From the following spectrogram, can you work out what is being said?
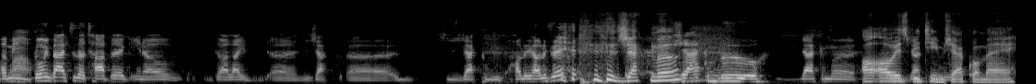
I mean, Wow. going back to the topic, you know, do I like uh, Jacques? Uh, Jacques, how do you how do you say it? Jacques Mou. Jacques Mou. Jacques I'll always be team Mou. Jacques Lemaire.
